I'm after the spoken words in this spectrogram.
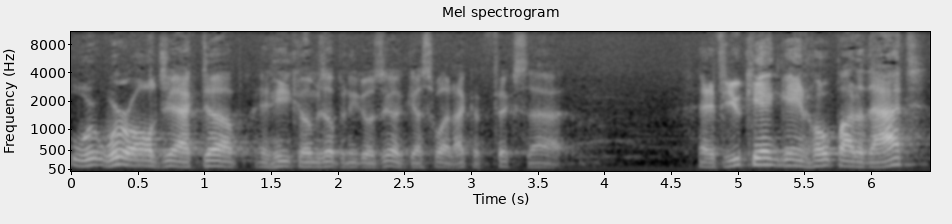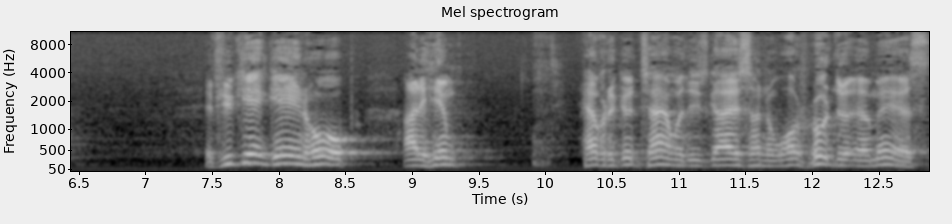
we're, we're all jacked up and he comes up and he goes, yeah, guess what? I could fix that. And if you can't gain hope out of that, if you can't gain hope out of him having a good time with these guys on the road to Emmaus.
